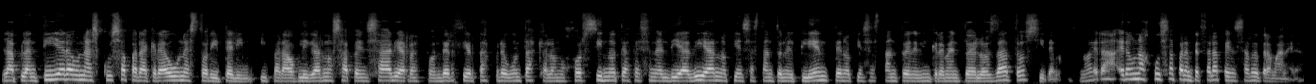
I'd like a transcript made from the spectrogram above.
La plantilla era una excusa para crear un storytelling y para obligarnos a pensar y a responder ciertas preguntas que a lo mejor si no te haces en el día a día, no piensas tanto en el cliente, no piensas tanto en el incremento de los datos y demás. ¿no? Era, era una excusa para empezar a pensar de otra manera.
